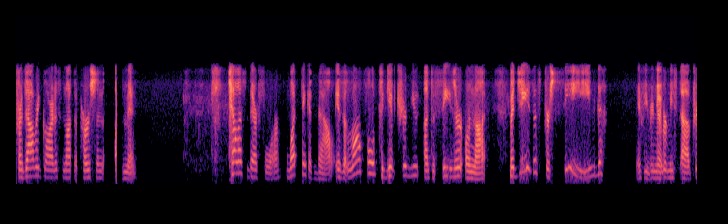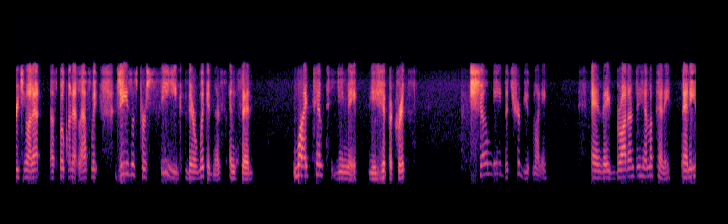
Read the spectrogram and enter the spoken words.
for thou regardest not the person of men. Tell us therefore, what thinkest thou? Is it lawful to give tribute unto Caesar or not? But Jesus perceived, if you remember me uh, preaching on that, I spoke on that last week. Jesus perceived their wickedness and said, Why tempt ye me, ye hypocrites? Show me the tribute money. And they brought unto him a penny. And he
